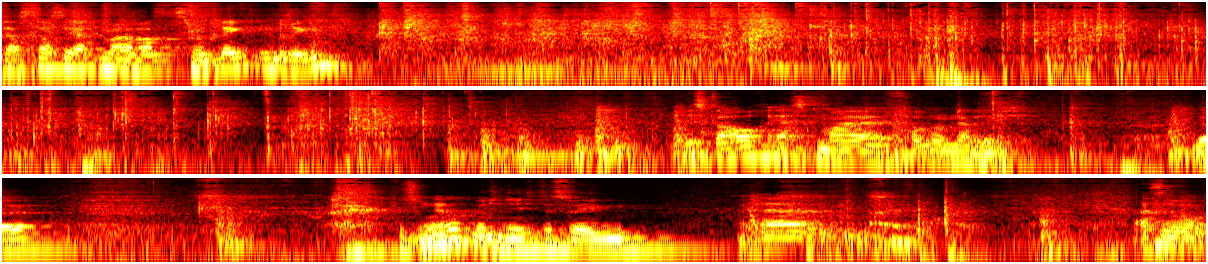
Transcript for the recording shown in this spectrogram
dass das erstmal was zum Denken bringt. Ist da auch erstmal verwunderlich. Nö. Das wundert mich nicht, deswegen. Ähm, also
